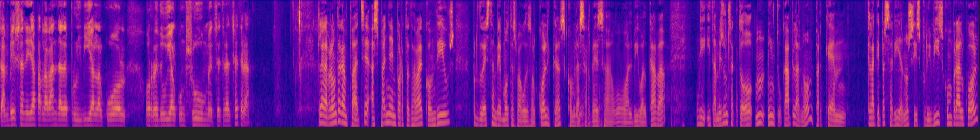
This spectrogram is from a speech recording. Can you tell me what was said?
També s'anirà per la banda de prohibir l'alcohol o reduir el consum, etc etc. Clar, la pregunta que em faig, eh? Espanya importa tabac, com dius, produeix també moltes begudes alcohòliques, com la cervesa o el vi o el cava, i, i també és un sector mm, intocable, no? Perquè, mm, clar, què passaria, no? Si es prohibís comprar alcohol,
